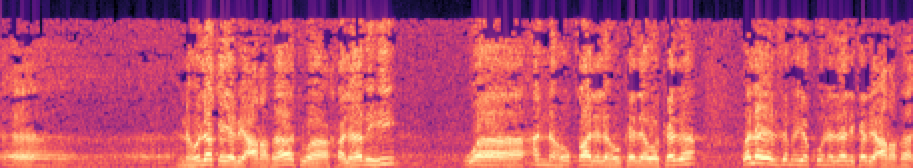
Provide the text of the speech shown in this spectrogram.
آه أنه لقي بعرفات وخلا به وأنه قال له كذا وكذا فلا يلزم أن يكون ذلك بعرفات.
